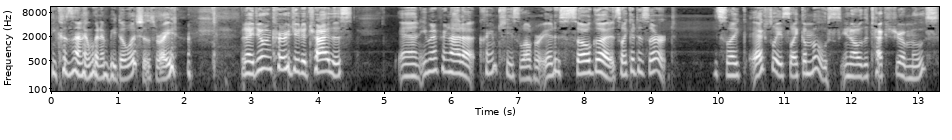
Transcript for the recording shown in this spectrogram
because then it wouldn't be delicious, right? but I do encourage you to try this. And even if you're not a cream cheese lover, it is so good. It's like a dessert. It's like, actually, it's like a mousse. You know, the texture of mousse.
